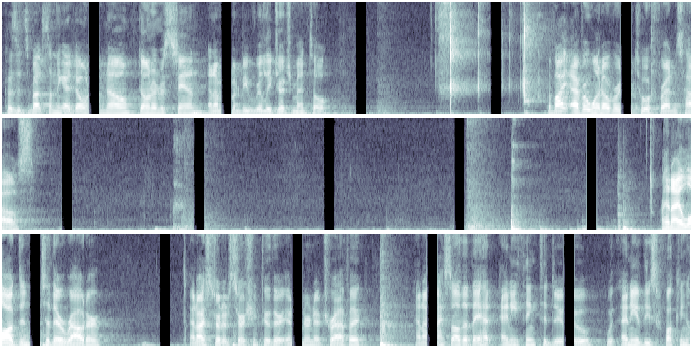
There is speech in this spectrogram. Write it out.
Because it's about something I don't know, don't understand, and I'm gonna be really judgmental. If I ever went over to a friend's house and I logged into their router and I started searching through their internet traffic and I saw that they had anything to do with any of these fucking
